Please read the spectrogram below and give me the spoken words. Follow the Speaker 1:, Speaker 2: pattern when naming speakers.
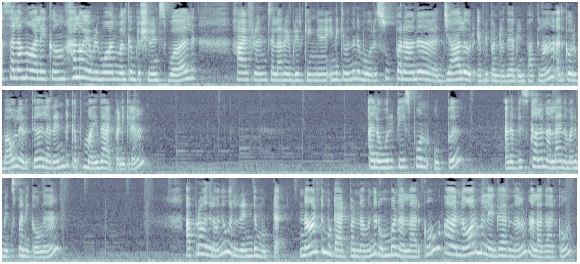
Speaker 1: அஸ்லாம் வலைக்கம் hello everyone welcome to Shirin's world hi friends எல்லோரும் எப்படி இருக்கீங்க? இன்றைக்கி வந்து நம்ம ஒரு சூப்பரான ஜாலூர் எப்படி பண்ணுறது அப்படின்னு பார்க்கலாம். அதுக்கு ஒரு பவுல் எடுத்து அதில் ரெண்டு கப் மைதா ஆட் பண்ணிக்கிறேன். அதில் ஒரு டீஸ்பூன் உப்பு. அந்த விஸ்கால நல்லா இந்த மாதிரி மிக்ஸ் பண்ணிக்கோங்க. அப்புறம் அதில் வந்து ஒரு ரெண்டு முட்டை. நாட்டு முட்டை ஆட் பண்ணால் வந்து ரொம்ப நல்லாயிருக்கும் நார்மல் எக்காக இருந்தாலும் நல்லா தான் இருக்கும்.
